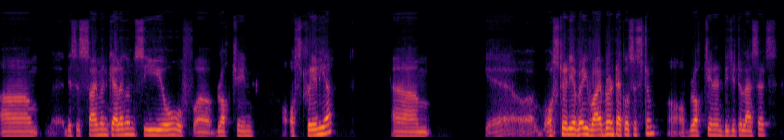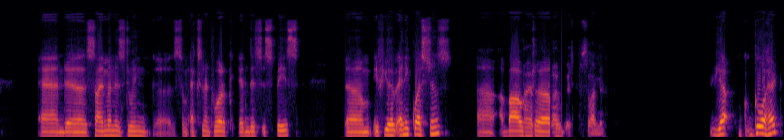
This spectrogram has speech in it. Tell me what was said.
um, this is Simon Callaghan, CEO of uh, Blockchain Australia. Um, yeah, Australia, very vibrant ecosystem of blockchain and digital assets, and uh, Simon is doing uh, some excellent work in this space. Um, if you have any questions uh, about, I have, I have a question for Simon. Yeah, go ahead.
